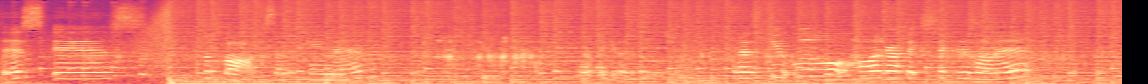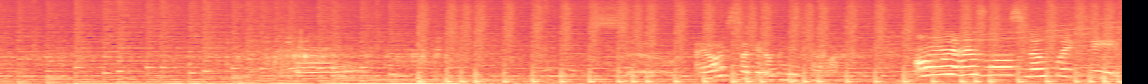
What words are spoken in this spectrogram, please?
this is the box that it came in. I don't it a It has cute little holographic stickers on it. Always suck at opening these kind of boxes. Oh, it has little snowflake tape.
